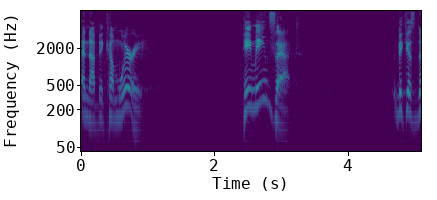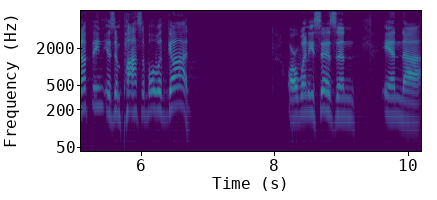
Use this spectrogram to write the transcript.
and not become weary. He means that because nothing is impossible with God. Or when he says in, in uh,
